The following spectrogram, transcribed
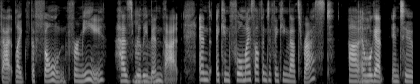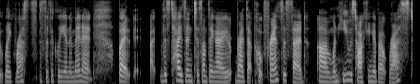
that, like, the phone for me has really Mhm. been that. And I can fool myself into thinking that's rest. Uh, and we'll get into like rest specifically in a minute. But this ties into something I read that Pope Francis said um, when he was talking about rest.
